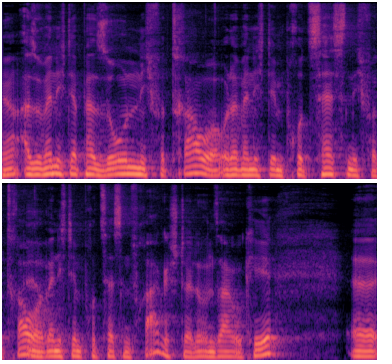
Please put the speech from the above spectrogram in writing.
Ja, also wenn ich der Person nicht vertraue oder wenn ich dem Prozess nicht vertraue, wenn ich den Prozess in Frage stelle und sage, okay, äh,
